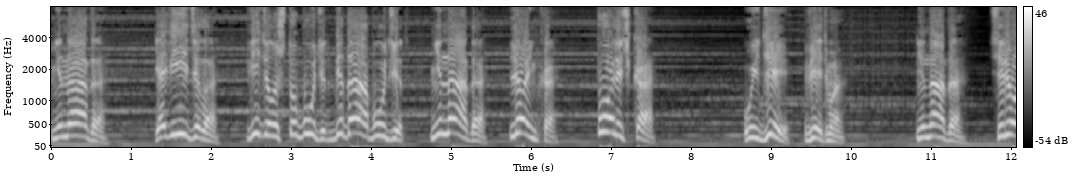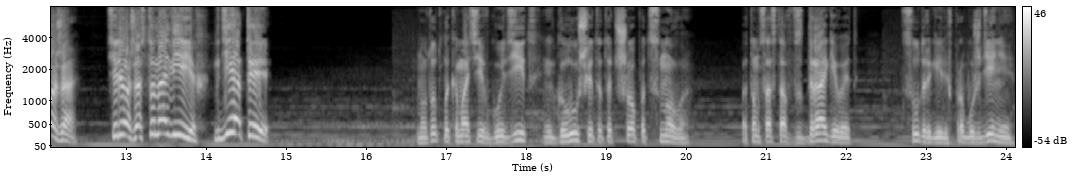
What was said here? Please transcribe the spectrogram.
Не надо! Я видела! Видела, что будет! Беда будет! Не надо! Ленька! Полечка!» «Уйди, ведьма!» «Не надо! Сережа!» Сережа, останови их! Где ты?» Но тут локомотив гудит и глушит этот шепот снова. Потом состав вздрагивает, в судороге или в пробуждении.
